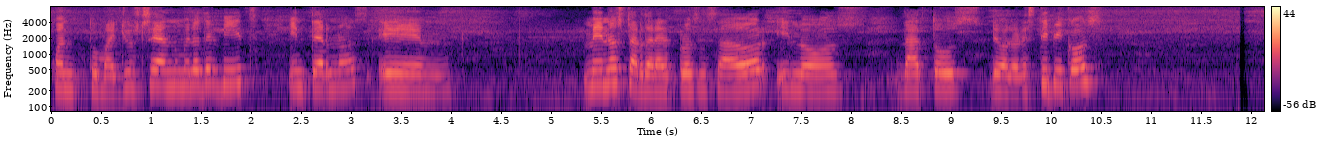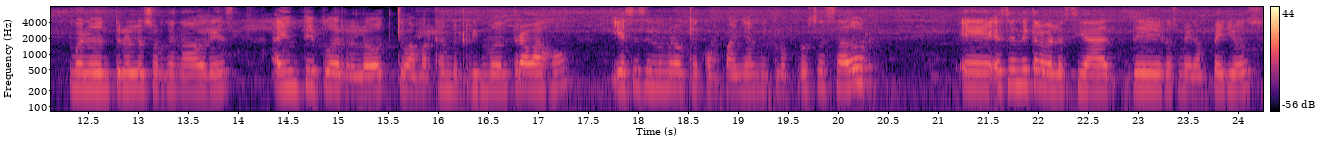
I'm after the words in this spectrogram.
Cuanto mayor sea el número de bits internos, em, menos tardará el procesador y los datos de valores típicos. Bueno, dentro de los ordenadores hay un tipo de reloj que va marcando el ritmo del trabajo y ese es el número que acompaña al microprocesador. Eh, esto indica la velocidad de los megamperios.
